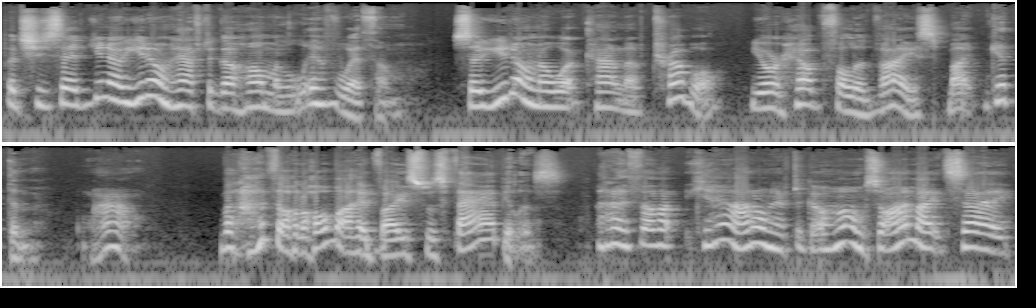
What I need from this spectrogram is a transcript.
But she said, you know, you don't have to go home and live with them. So you don't know what kind of trouble your helpful advice might get them. Wow. But I thought all my advice was fabulous. But I thought, yeah, I don't have to go home. So I might say,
